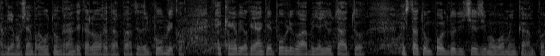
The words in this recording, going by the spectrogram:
abbiamo sempre avuto un grande calore da parte del pubblico e credo che anche il pubblico abbia aiutato, è stato un po' il dodicesimo uomo in campo.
